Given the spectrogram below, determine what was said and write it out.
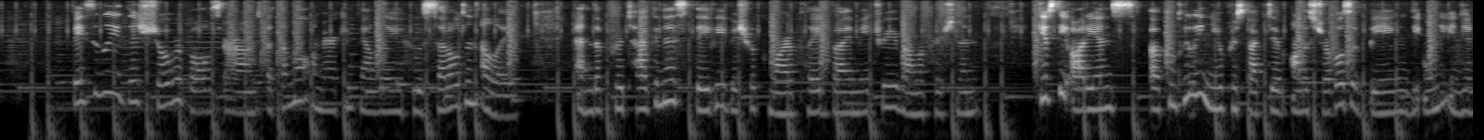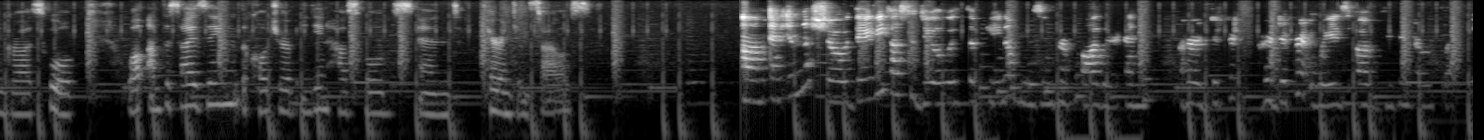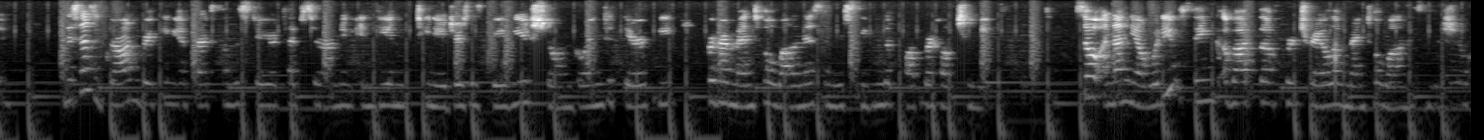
Basically, this show revolves around a Tamil American family who settled in LA, and the protagonist, Devi Vishwakumar, played by Maitreyi Ramakrishnan, gives the audience a completely new perspective on the struggles of being the only Indian girl at school, while emphasizing the culture of Indian households and parenting styles. Um, and in the show, Devi has to deal with the pain of losing her father and her different her different ways of grieving are reflected. This has groundbreaking effects on the stereotypes surrounding Indian teenagers as Devi is shown going to therapy for her mental wellness and receiving the proper help she needs. So, Anannya, what do you think about the portrayal of mental wellness in the show?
